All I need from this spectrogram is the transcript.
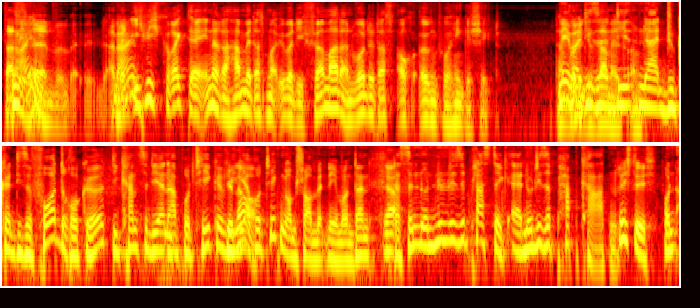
Das, äh, wenn Nein. ich mich korrekt erinnere, haben wir das mal über die Firma, dann wurde das auch irgendwo hingeschickt. Nee, weil diese, die, nein, du kannst diese Vordrucke, die kannst du dir in der Apotheke genau. wie Apothekenumschau mitnehmen und dann, ja. das sind nur, nur diese Plastik, äh, nur diese Pappkarten. Richtig. Und,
